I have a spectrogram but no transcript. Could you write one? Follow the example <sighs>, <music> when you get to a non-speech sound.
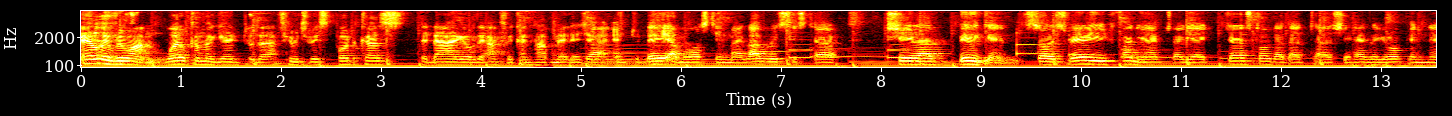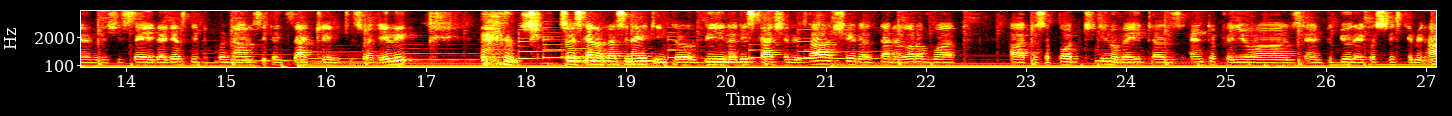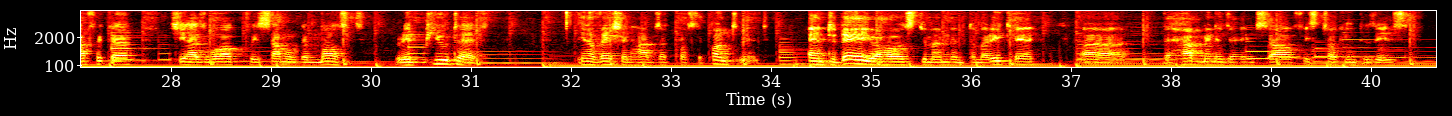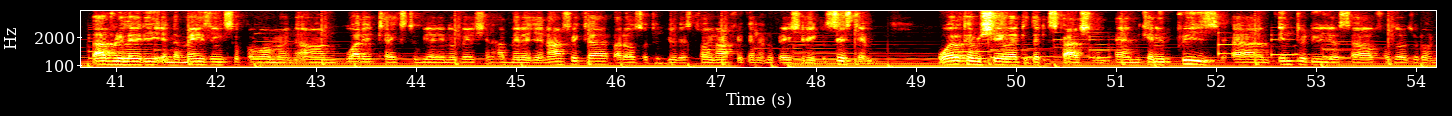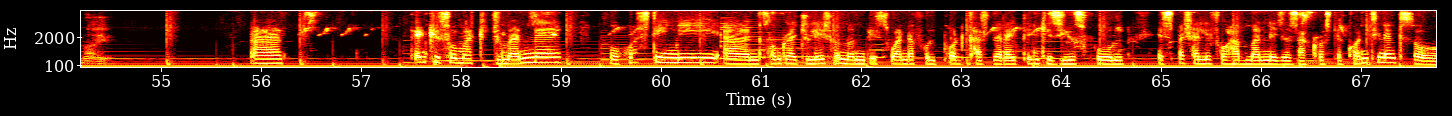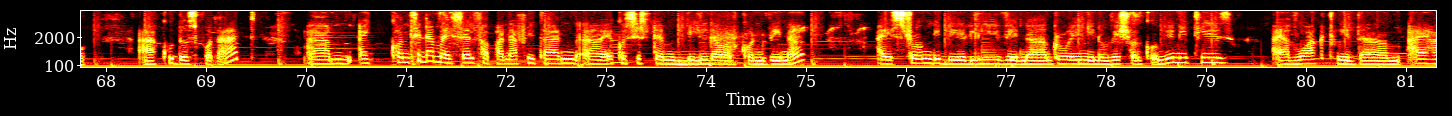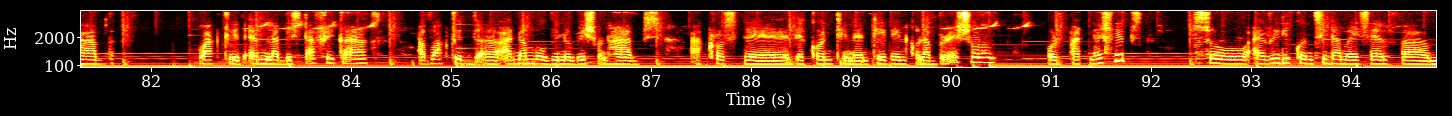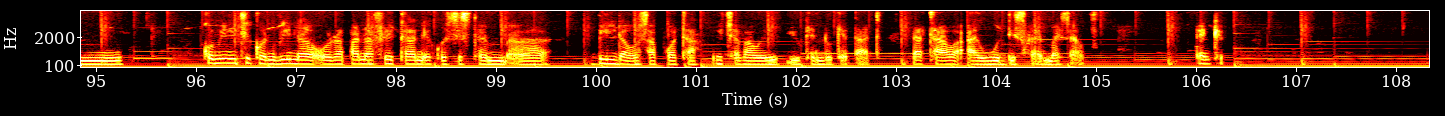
Hello, everyone. Welcome again to the Futurist Podcast, the Diary of the African Hub Manager. And today I'm hosting my lovely sister, Sheila Birgen. So it's very funny, actually. I just told her that uh, she has a European name, and she said I just need to pronounce it exactly in Kiswahili. <laughs> so it's kind of fascinating to be in a discussion with her. Sheila has done a lot of work uh, to support innovators, entrepreneurs, and to build the ecosystem in Africa. She has worked with some of the most reputed innovation hubs across the continent. And today, your host, Jumanne Mtambalike, uh, the hub manager himself, is talking to this lovely lady and amazing superwoman on what it takes to be an innovation hub manager in Africa, but also to build a strong African innovation ecosystem. Welcome, Sheila, to the discussion. And can you please um, introduce yourself for those who don't know you? Uh, thank you so much, Jumanne, for hosting me, and congratulations on this wonderful podcast that I think is useful, especially for hub managers across the continent. So, uh, kudos for that. Um, I consider myself a Pan African uh, ecosystem builder or convener. I strongly believe in uh, growing innovation communities. I have worked with um, IHub, worked with MLab East Africa. I've worked with uh, a number of innovation hubs across the, the continent, either in collaboration or partnerships. So I really consider myself um, community convener or a Pan African ecosystem uh, builder or supporter, whichever way you can look at that. That's how I would describe myself. Thank you.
